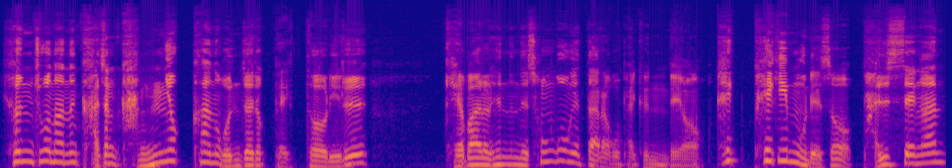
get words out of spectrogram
현존하는 가장 강력한 원자력 배터리를 개발을 했는데 성공했다라고 밝혔는데요. 핵 폐기물에서 발생한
